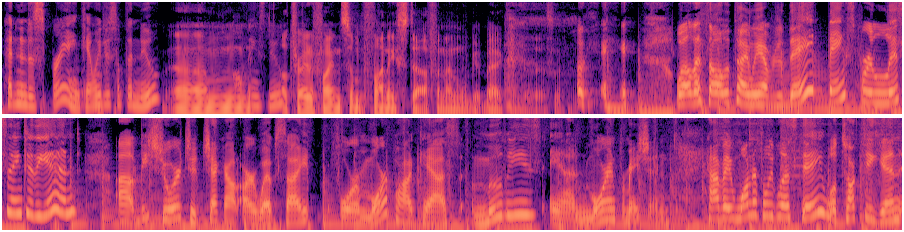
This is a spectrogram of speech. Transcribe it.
heading into spring. Can we do something new? Um, All things new. I'll try to find some funny stuff and then we'll get back into this. Okay. Well, that's all the time we have today. Thanks for listening to the end. Uh, be sure to check out our website for more podcasts, movies, and more information. Have a wonderfully blessed day. We'll talk to you again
